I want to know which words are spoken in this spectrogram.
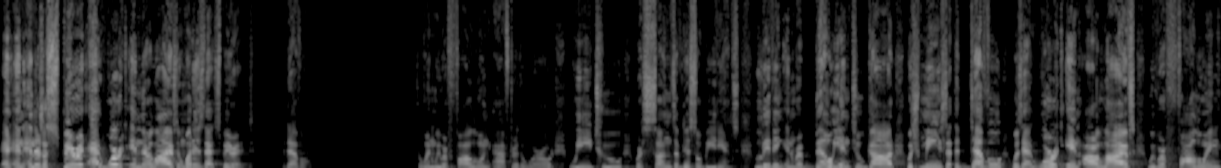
and, and, and there's a spirit at work in their lives. And what is that spirit? The devil. So, when we were following after the world, we too were sons of disobedience, living in rebellion to God, which means that the devil was at work in our lives. We were following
